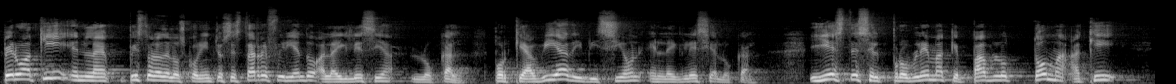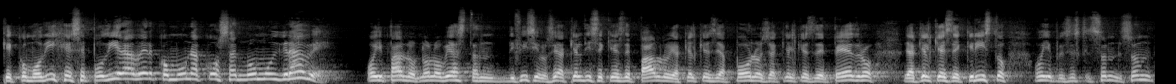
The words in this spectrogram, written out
Pero aquí en la epístola de los Corintios se está refiriendo a la iglesia local, porque había división en la iglesia local. Y este es el problema que Pablo toma aquí que como dije, se pudiera ver como una cosa no muy grave. Oye, Pablo, no lo veas tan difícil. O sea, aquel dice que es de Pablo y aquel que es de Apolos y aquel que es de Pedro y aquel que es de Cristo. Oye, pues es que son, son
